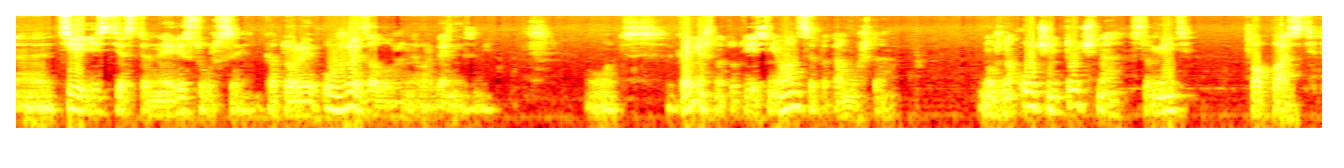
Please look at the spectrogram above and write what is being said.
э, те естественные ресурсы, которые уже заложены в организме. Вот. Конечно, тут есть нюансы, потому что нужно очень точно суметь попасть.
